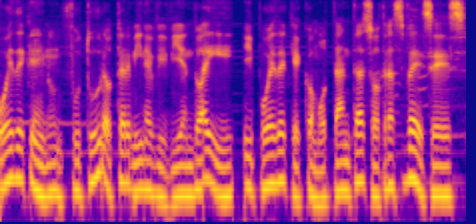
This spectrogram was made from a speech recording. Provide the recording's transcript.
Puede que en un futuro termine viviendo ahí, y puede que como tantas otras veces,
